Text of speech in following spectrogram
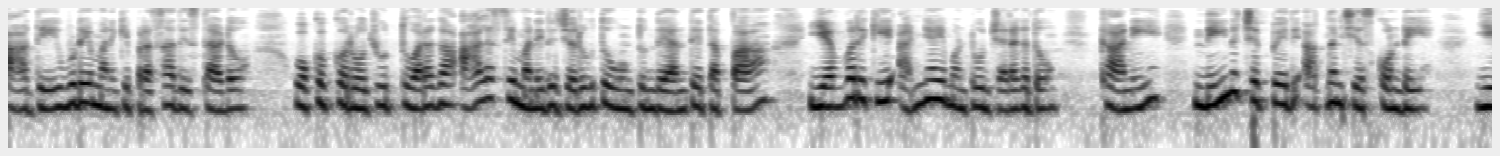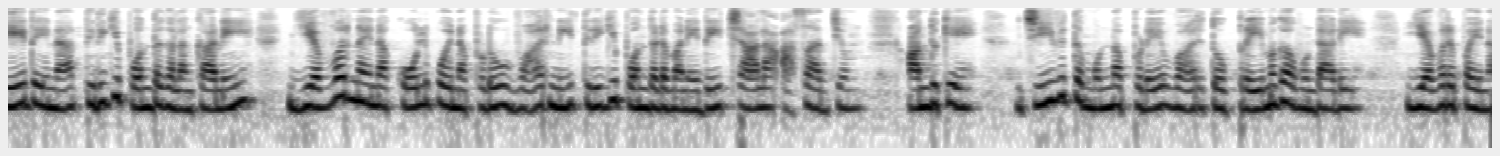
ఆ దేవుడే మనకి ప్రసాదిస్తాడు. ఒక్కొక్క రోజు త్వరగా ఆలస్యం అనేది జరుగుతూ ఉంటుంది అంతే తప్ప ఎవ్వరికీ అన్యాయం అంటూ జరగదు. కానీ నేను చెప్పేది అర్థం చేసుకోండి. ఏదైనా తిరిగి పొందగలం కానీ ఎవరినైనా కోల్పోయినప్పుడు వారిని తిరిగి పొందడం అనేది చాలా అసాధ్యం. అందుకే జీవితం ఉన్నప్పుడే వారితో ప్రేమగా ఉండాలి. ఎవరిపైన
